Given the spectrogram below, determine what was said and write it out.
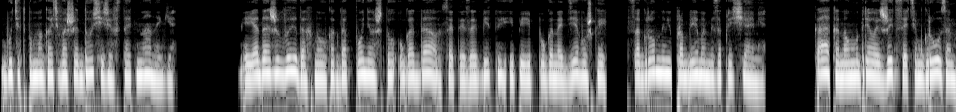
будет помогать вашей дочери встать на ноги. Я даже выдохнул, когда понял, что угадал с этой забитой и перепуганной девушкой с огромными проблемами за плечами. Как она умудрялась жить с этим грузом,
